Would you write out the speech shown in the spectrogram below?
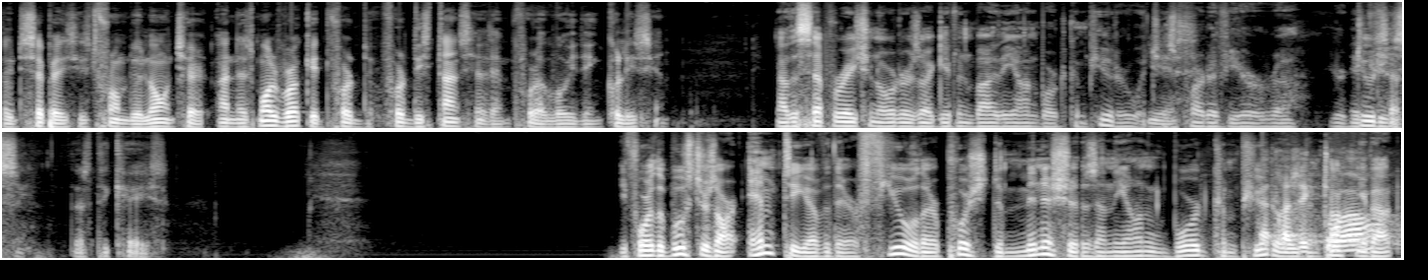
it separates it from the launcher, and a small rocket for for distancing them for avoiding collision. Now, the separation orders are given by the onboard computer, which is part of your uh, your duties. Exactly. That's the case. Before the boosters are empty of their fuel, their push diminishes, and the onboard computer La we've been talking about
